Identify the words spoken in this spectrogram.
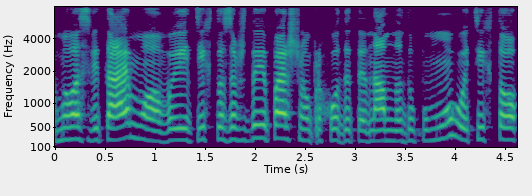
Ми вас вітаємо. Ви ті, хто завжди першими приходите нам на допомогу, ті, хто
